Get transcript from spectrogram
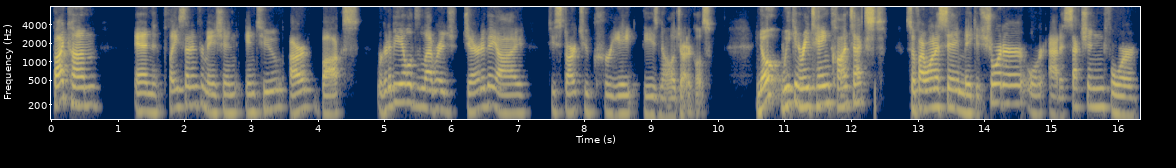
If I come and place that information into our box, we're going to be able to leverage generative AI to start to create these knowledge articles. Note, we can retain context so if I want to say make it shorter or add a section for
